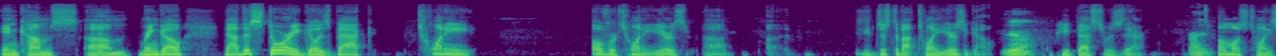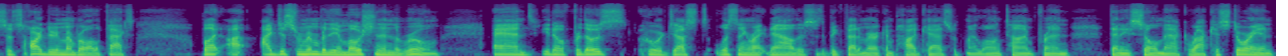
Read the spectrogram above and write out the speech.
in comes um, Ringo. Now, this story goes back 20, over 20 years, uh, uh, just about 20 years ago. Yeah. Pete Best was there. Right. almost 20. So it's hard to remember all the facts. But I, I just remember the emotion in the room. And, you know, for those who are just listening right now, this is the Big Fat American podcast with my longtime friend, Denny Somach, rock historian.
